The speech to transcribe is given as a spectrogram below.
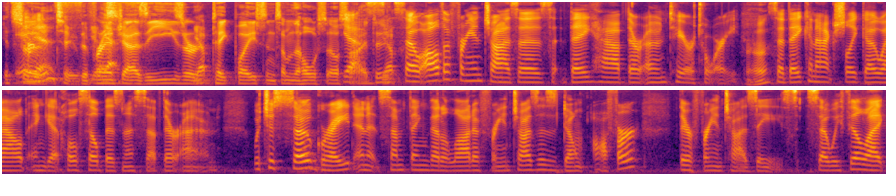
It's It turned is. into The yes. franchisees are Yep. take place in some of the wholesale side Yes. too. So all the franchises, they have their own territory. Uh-huh. So they can actually go out and get wholesale business of their own, which is so great. And it's something that a lot of franchises don't offer their franchisees. So we feel like,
